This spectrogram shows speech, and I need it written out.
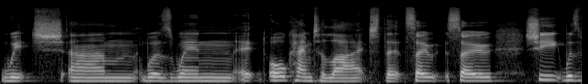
which um, was when it all came to light that so so she was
